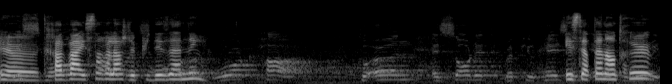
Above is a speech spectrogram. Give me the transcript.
euh, travaillent sans relâche depuis des années. Et certains d'entre eux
